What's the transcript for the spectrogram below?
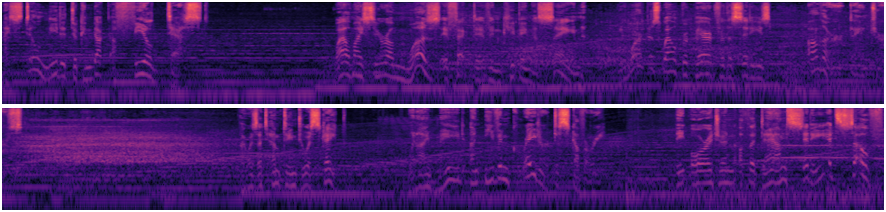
I still needed to conduct a field test. While my serum was effective in keeping us sane, we weren't as well prepared for the city's other dangers. I was attempting to escape when I made an even greater discovery. The origin of the damned city itself.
